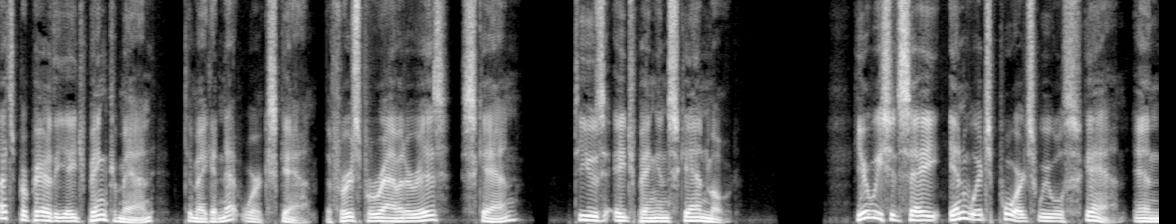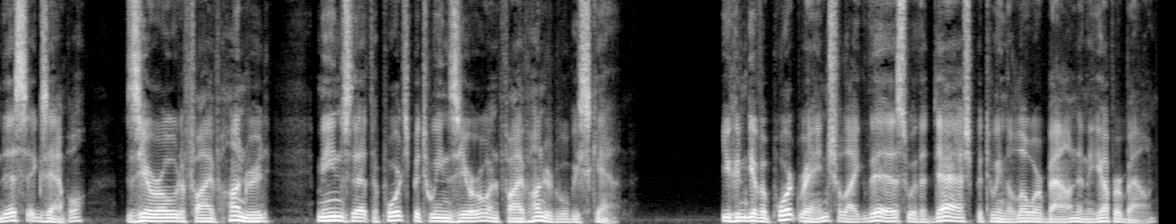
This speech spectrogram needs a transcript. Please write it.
Let's prepare the hping command to make a network scan. The first parameter is scan to use hping in scan mode. Here we should say in which ports we will scan. In this example, 0 to 500 means that the ports between 0 and 500 will be scanned. You can give a port range like this with a dash between the lower bound and the upper bound.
